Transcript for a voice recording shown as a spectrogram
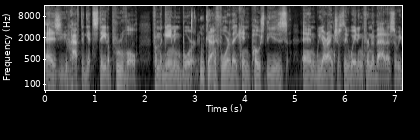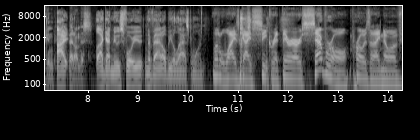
as you have to get state approval from the gaming board Okay. before they can post these. And we are anxiously waiting for Nevada so we can I- bet on this. I got news for you. Nevada will be the last one. little wise guy's secret. There are several pros that I know of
